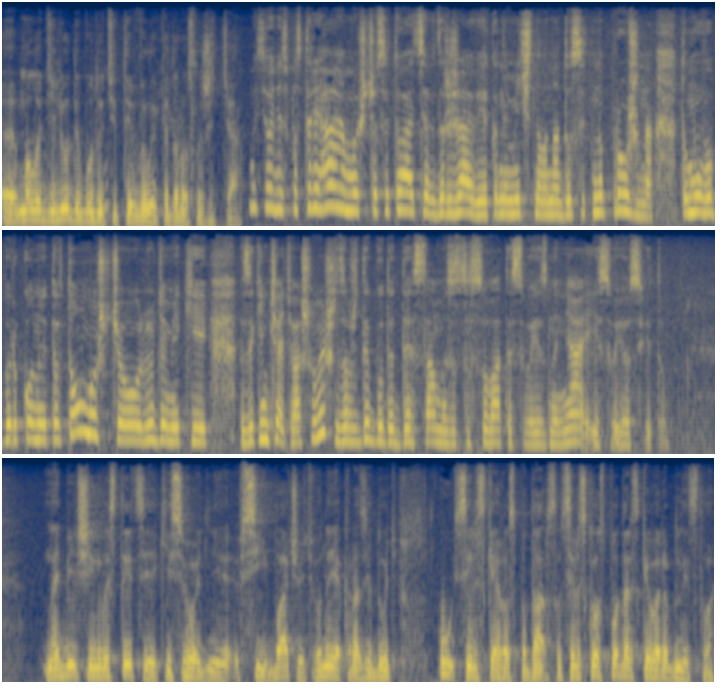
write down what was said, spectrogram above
е, молоді люди будуть йти в велике доросле життя. Ми сьогодні спостерігаємо, що ситуація в державі економічна вона досить напружена. Тому ви переконуєте в тому, що людям, які закінчать вашу виш, завжди буде де саме застосувати свої знання і свою освіту. Найбільші інвестиції, які сьогодні всі бачать, вони якраз йдуть у сільське господарство, сільськогосподарське виробництво.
